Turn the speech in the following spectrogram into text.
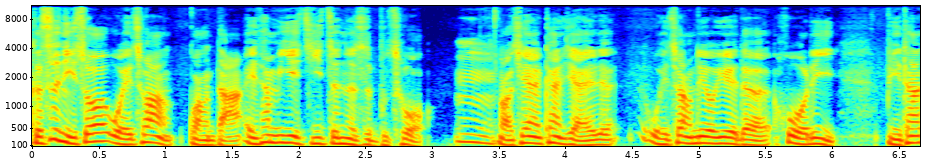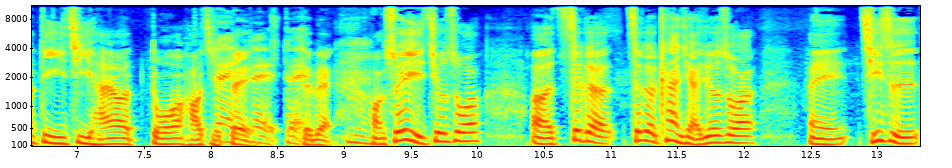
可是你说伟创、广达，哎，他们业绩真的是不错，嗯，哦，现在看起来的纬创六月的获利比他第一季还要多好几倍，对对，对不对？好，所以就是说。呃，这个这个看起来就是说，哎，其实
